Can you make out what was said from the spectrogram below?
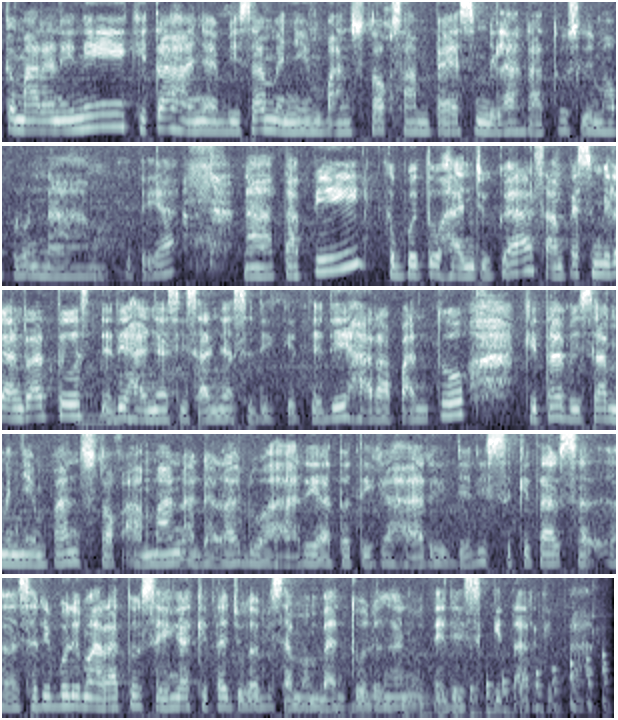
kemarin ini kita hanya bisa menyimpan stok sampai 956 gitu ya. Nah, tapi kebutuhan juga sampai 900, jadi hanya sisanya sedikit. Jadi harapan tuh kita bisa menyimpan stok aman adalah dua hari atau tiga hari. Jadi sekitar 1.500 eh, sehingga kita juga bisa membantu dengan UTD sekitar kita.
